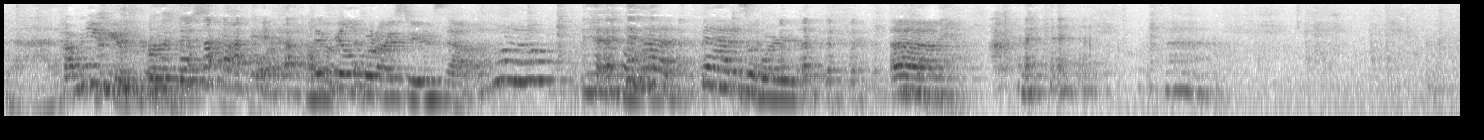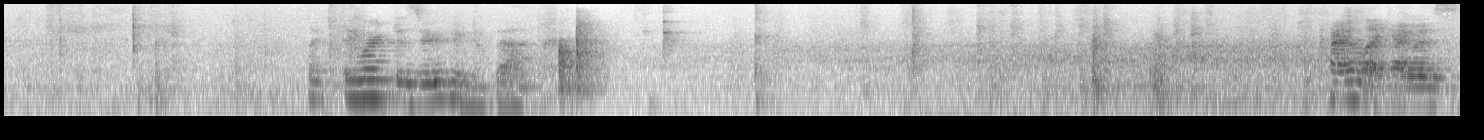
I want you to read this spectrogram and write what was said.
How many of you have heard this before? I feel like one of my students now. I don't know. Bad. Bad is a word. Um, like they weren't deserving of that. Kind of like I was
